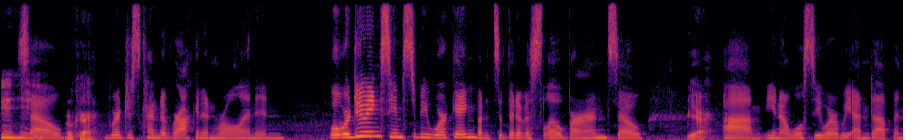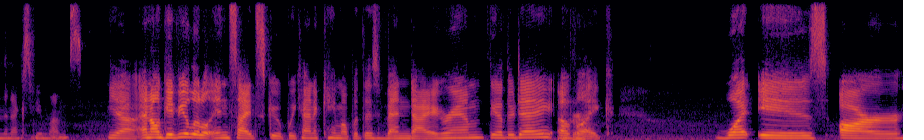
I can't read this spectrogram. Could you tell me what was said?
Mhm. So Okay. we're just kind of rocking and rolling and what we're doing seems to be working, but it's a bit of a slow burn. So, Yeah. um, you know, we'll see where we end up in the next few months. Yeah, and I'll give you a little inside scoop. We kind of came up with this Venn diagram the other day of Okay. like what is our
